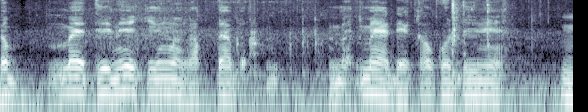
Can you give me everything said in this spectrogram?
ก็ไม่ที่นี่จริงหรอกครับ แต่แม่แม่เด็กเขาคนที่นี่ อื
